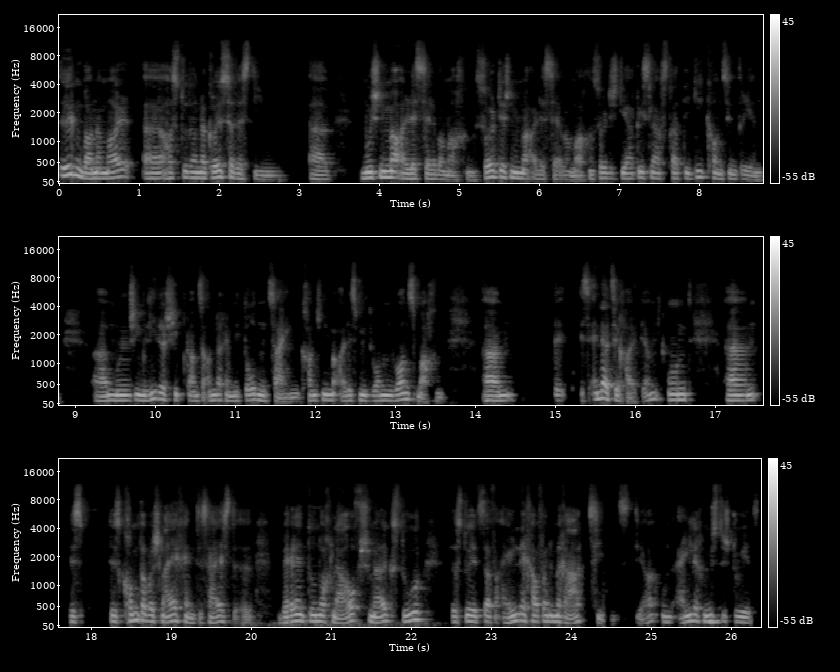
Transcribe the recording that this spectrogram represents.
irgendwann einmal äh, hast du dann ein größeres Team. Äh, musst nicht mehr alles selber machen, solltest nicht mehr alles selber machen, solltest dich ein bisschen auf Strategie konzentrieren, äh, musst im Leadership ganz andere Methoden zeigen, kannst nicht mehr alles mit One-on-Ones machen. Ähm, es ändert sich halt. Ja? Und ähm, es, das kommt aber schleichend. Das heißt, äh, während du noch laufst, merkst du, dass du jetzt auf, eigentlich auf einem Rad sitzt. Ja? Und eigentlich müsstest du jetzt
